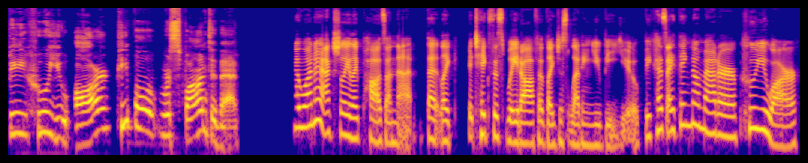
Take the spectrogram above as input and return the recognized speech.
be who you are, people respond to that. I want to actually like pause on that, that like it takes this weight off of like just letting you be you. Because I think no matter who you are,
